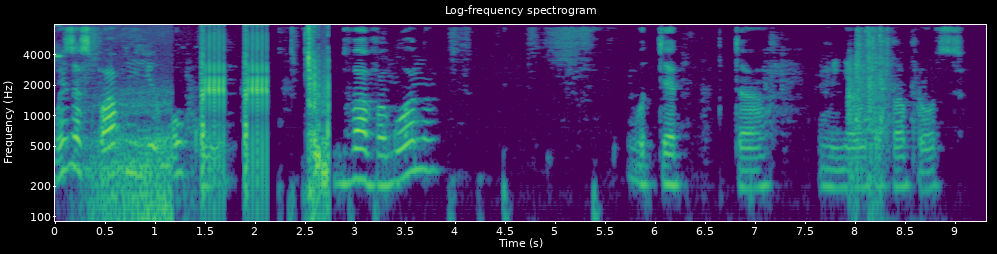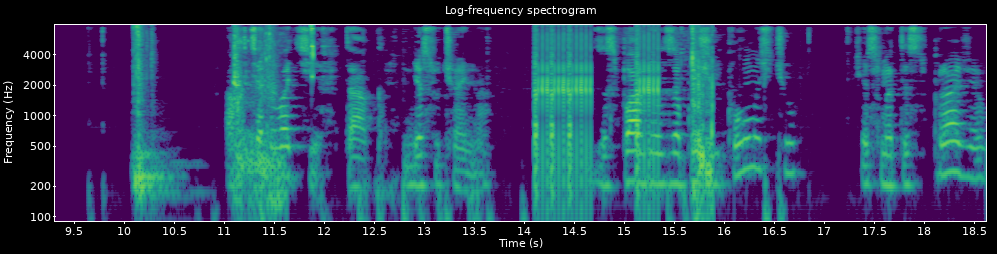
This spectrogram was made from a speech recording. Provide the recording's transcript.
Мы заспавнили оку. Два вагона. Вот это у меня этот вопрос. А хотя давайте... Так, я случайно заспавнил, запущен полностью. Сейчас мы это исправим.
